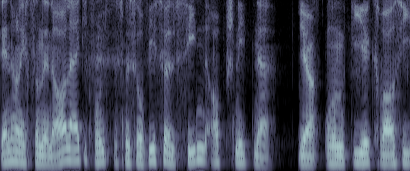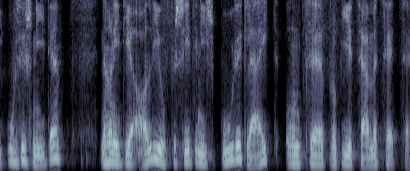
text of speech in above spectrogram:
Dann habe ich so eine Anleitung gefunden, dass man so visuell Sinnabschnitt nehmen Ja. und die quasi rausschneiden. Dann habe ich die alle auf verschiedene Spuren gelegt und äh, probiert zusammenzusetzen.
